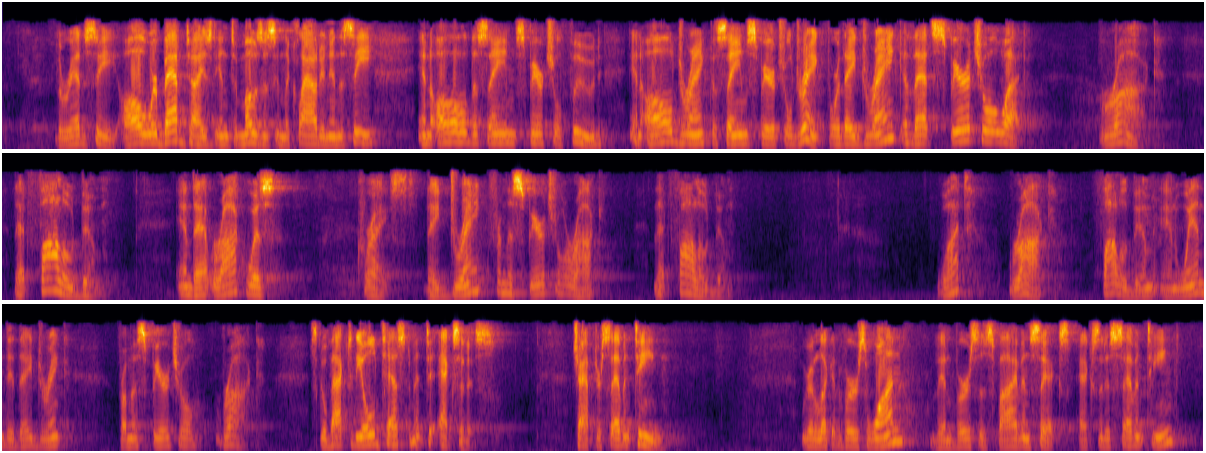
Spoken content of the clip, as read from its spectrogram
The Red Sea. All were baptized into Moses in the cloud and in the sea, and all the same spiritual food and all drank the same spiritual drink, for they drank of that spiritual what? Rock that followed them. And that rock was Christ. They drank from the spiritual rock that followed them. What rock followed them, and when did they drink from a spiritual rock? Let's go back to the Old Testament to Exodus, chapter 17. We're going to look at verse 1, then verses 5 and 6. Exodus 17,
